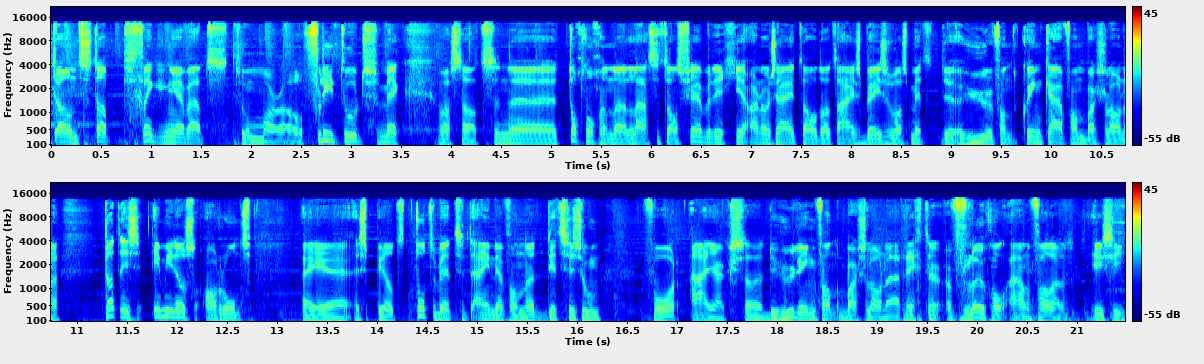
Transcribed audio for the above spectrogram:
Don't stop thinking about tomorrow. Fleetwood Mac was dat. En, uh, toch nog een uh, laatste transferberichtje. Arno zei het al dat Ajax bezig was met de huur van Quinca van Barcelona. Dat is inmiddels al rond. Hij uh, speelt tot en met het einde van dit seizoen voor Ajax. de huurling van Barcelona, rechter vleugelaanvaller is hij.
